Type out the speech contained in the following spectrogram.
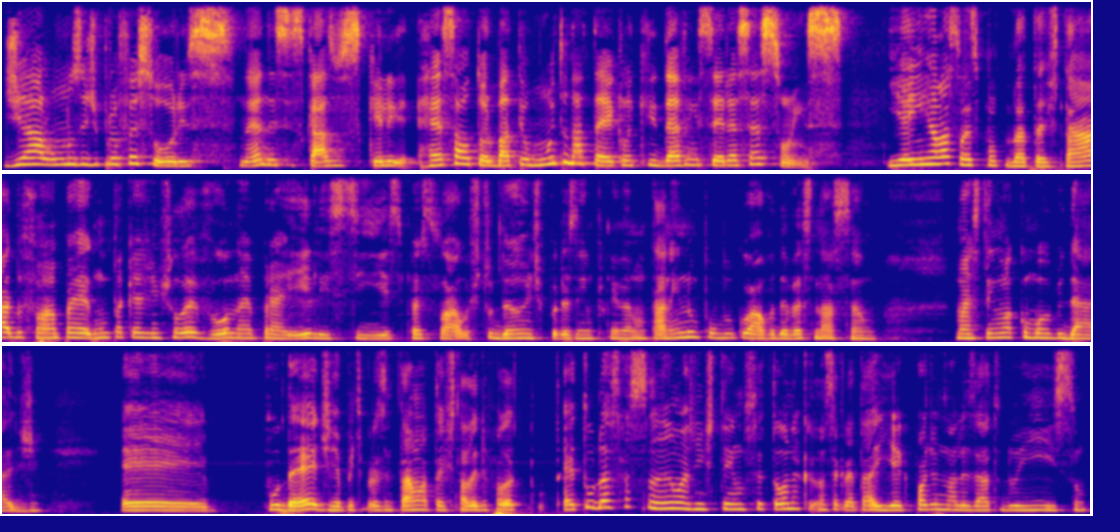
de alunos e de professores, né? Nesses casos que ele ressaltou, bateu muito na tecla que devem ser exceções. E aí, em relação a esse ponto do atestado, foi uma pergunta que a gente levou, né, para ele, se esse pessoal, estudante, por exemplo, que ainda não está nem no público-alvo da vacinação, mas tem uma comorbidade, é, puder, de repente, apresentar um atestado, ele falou, é tudo exceção, a gente tem um setor na, na secretaria que pode analisar tudo isso,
